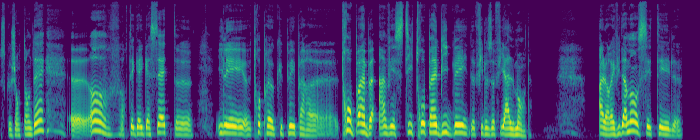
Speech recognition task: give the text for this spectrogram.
ce que j'entendais, euh, oh, Ortega y Gasset, euh, il est euh, trop préoccupé par, trop investi, trop imbibé de philosophie allemande. Alors évidemment, c'était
